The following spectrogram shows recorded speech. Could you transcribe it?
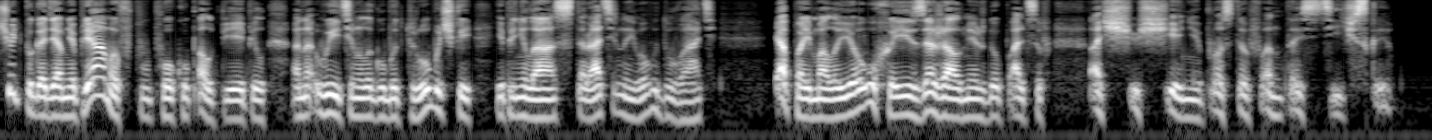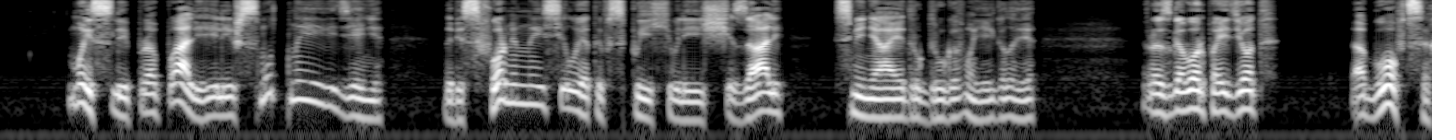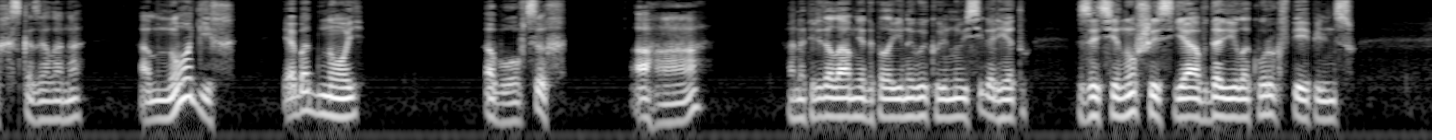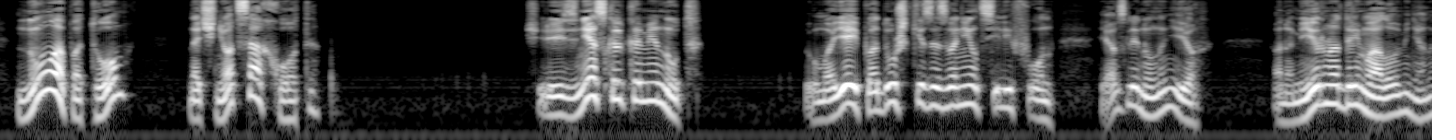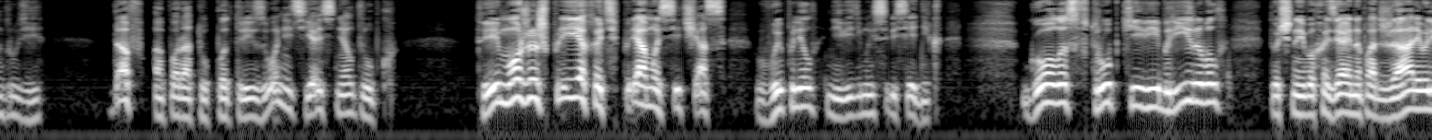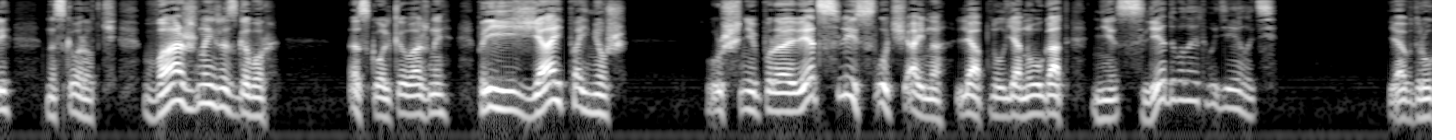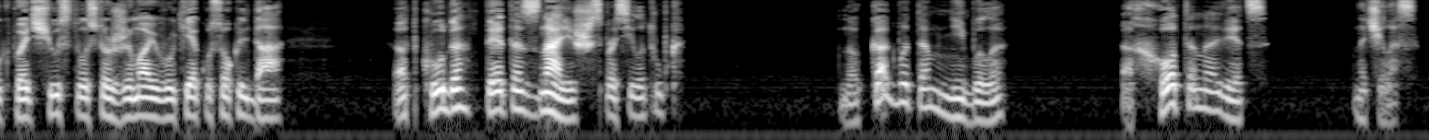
Чуть погодя мне прямо в пупок упал пепел, она вытянула губы трубочкой и приняла старательно его выдувать. Я поймал ее ухо и зажал между пальцев — ощущение просто фантастическое. Мысли пропали, и лишь смутные видения, да бесформенные силуэты вспыхивали и исчезали, сменяя друг друга в моей голове. «Разговор пойдет об овцах», — сказала она, — «о многих и об одной». «Об овцах? Ага». Она передала мне до половины выкуренную сигарету. Затянувшись, я вдавил окурок в пепельницу. Ну, а потом начнется охота. Через несколько минут у моей подушки зазвонил телефон. Я взглянул на нее. Она мирно дремала у меня на груди. Дав аппарату потрезвонить, я снял трубку. — Ты можешь приехать прямо сейчас, — выпалил невидимый собеседник. Голос в трубке вибрировал, точно его хозяина поджаривали на сковородке. Важный разговор. Насколько важный? Приезжай, поймешь. Уж не провец ли случайно, ляпнул я наугад, не следовало этого делать. Я вдруг почувствовал, что сжимаю в руке кусок льда. «Откуда ты это знаешь?» — спросила трубка. Но как бы там ни было, охота на овец началась.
